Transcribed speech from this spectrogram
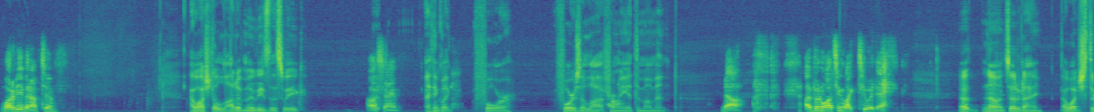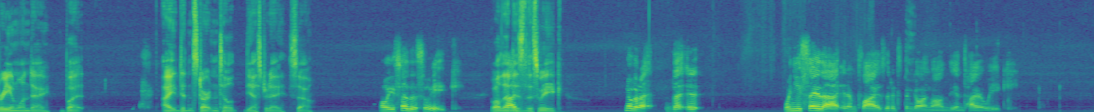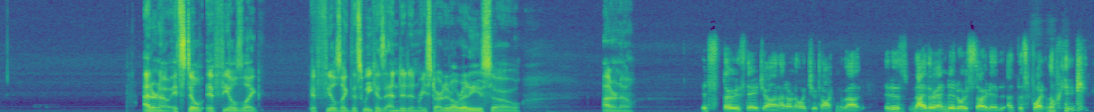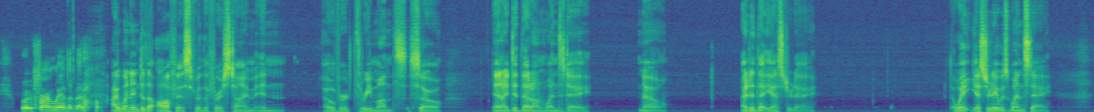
What have you been up to? I watched a lot of movies this week. Oh, same. I think like 4. 4 is a lot for me at the moment. No. I've been watching like two a day. Oh, no, and so did I. I watched 3 in one day, but I didn't start until yesterday, so Well, you said this week. Well, that is this week. No, but I, that it. When you say that, it implies that it's been going on the entire week. I don't know. It still it feels like it feels like this week has ended and restarted already, so I don't know. It's Thursday, John. I don't know what you're talking about. It is neither ended or started at this point in the week. We're firmly in the middle. I went into the office for the first time in over 3 months. So and I did that on Wednesday. No. I did that yesterday. Oh, Wait, yesterday was Wednesday.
